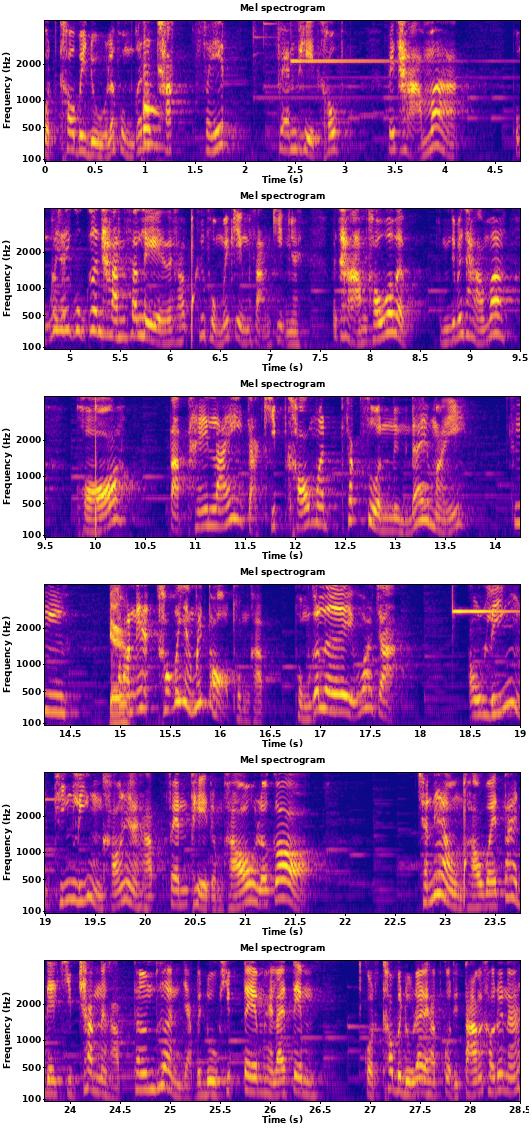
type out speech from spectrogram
กดเข้าไปดู แล้วผมก็ได้ทักเฟซแฟนเพจเขาไปถามว่า ผมก็ใช้ Google Translate นะครับ คือผมไม่เก่งภาษาอังกฤษไง ไปถามเขาว่าแบบ ผมจะไปถามว่า ขอ ตัดไฮไลท์จากคลิปเขามาสักส่วนหนึ่งได้ไหม คือตอนเนี้ยเขาก็ยังไม่ตอบผมครับ ผมก็เลยว่าจะเอาลิงก์ทิ้งลิงก์ของเขาเนี่ยนะครับแฟนเพจของเขาแล้วก็ช anel ของเขาไว้ใต้เดสคริปชันนะครับ ถ้าเพื่อนๆอยากไปดูคลิปเต็มไฮไลท์เต็ม กดเข้าไปดูได้เลยครับ กดติดตามให้เขาด้วยนะ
